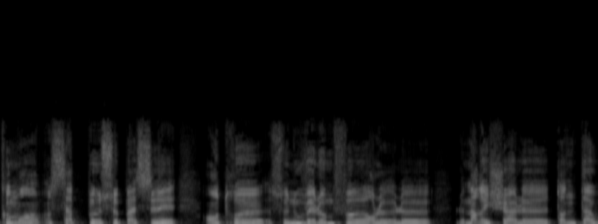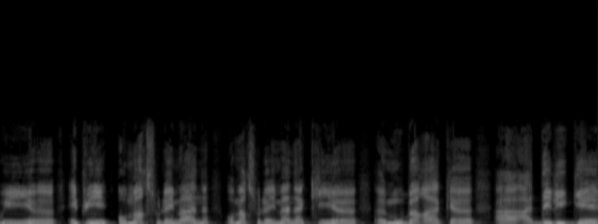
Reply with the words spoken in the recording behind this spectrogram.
Comment ça peut se passer entre ce nouvel homme fort, le, le, le maréchal euh, Tantawi, euh, et puis Omar Souleyman Omar Souleyman à qui euh, Moubarak a, a, délégué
